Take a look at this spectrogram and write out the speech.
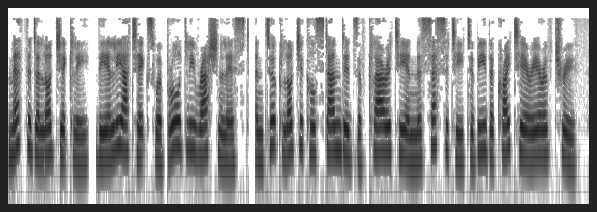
Methodologically, the Eleatics were broadly rationalist, and took logical standards of clarity and necessity to be the criteria of truth.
